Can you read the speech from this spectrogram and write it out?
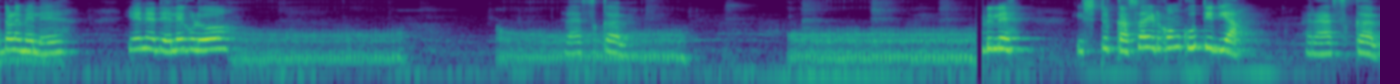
ಎದೊಳೆ ಮೇಲೆ. ಏನೇ ಅದು ಎಲೆಗಳು? ರಾಸ್ಕಲ್. ಬಿಡಲೆ ಇಷ್ಟು ಕಸ ಹಿಡ್ಕೊಂಡು ಕೂತಿದ್ಯಾ? ರಾಸ್ಕಲ್.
